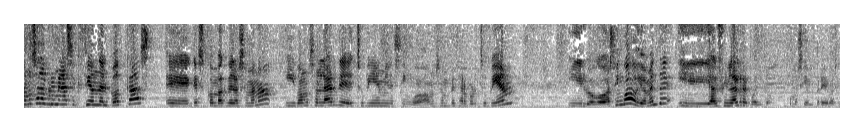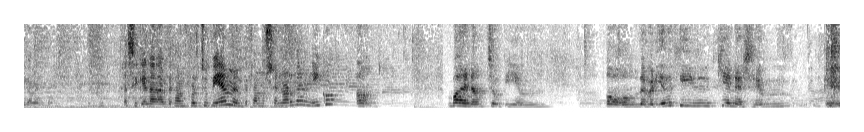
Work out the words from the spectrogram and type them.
Pasamos a la primera sección del podcast, eh, que es comeback de la semana, y vamos a hablar de 2PM y de Singwa. Vamos a empezar por 2PM, y luego a Singwa, obviamente, y al final recuento, como siempre, básicamente. Así que nada, empezamos por 2PM, empezamos en orden, Nico. Oh. Bueno, Chupi. em, O debería decir quién es. em,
